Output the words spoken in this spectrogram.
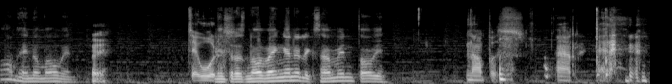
Más o menos, más o menos. seguros. Mientras no venga en el examen, todo bien. No, pues. arre.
